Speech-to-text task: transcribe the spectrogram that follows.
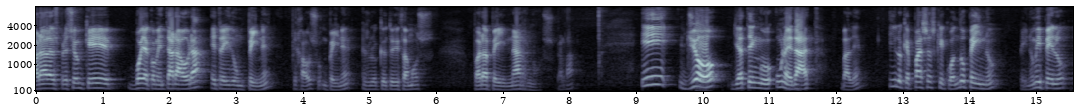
Para la expresión que voy a comentar ahora, he traído un peine, fijaos, un peine es lo que utilizamos para peinarnos, ¿verdad? Y yo ya tengo una edad, ¿vale?, y lo que pasa es que cuando peino, peino mi pelo,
